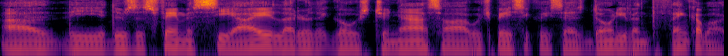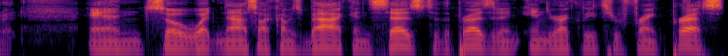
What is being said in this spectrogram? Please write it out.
uh, the there's this famous CIA letter that goes to NASA, which basically says, "Don't even think about it." And so, what NASA comes back and says to the president indirectly through Frank Press,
